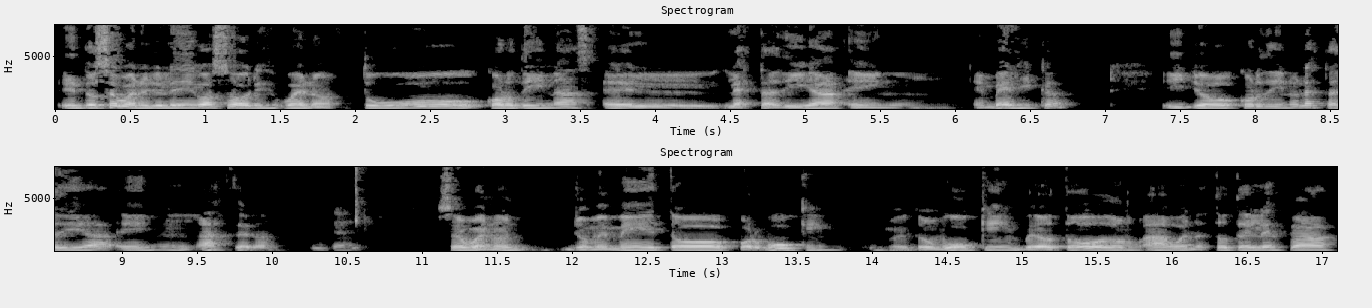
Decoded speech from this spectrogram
entonces, bueno, yo le digo a Soris, bueno, tú coordinas el, la estadía en, en Bélgica y yo coordino la estadía en Ámsterdam. Ok. Entonces, bueno, yo me meto por Booking, meto Booking, veo todo. Ah, bueno, este hotel les va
